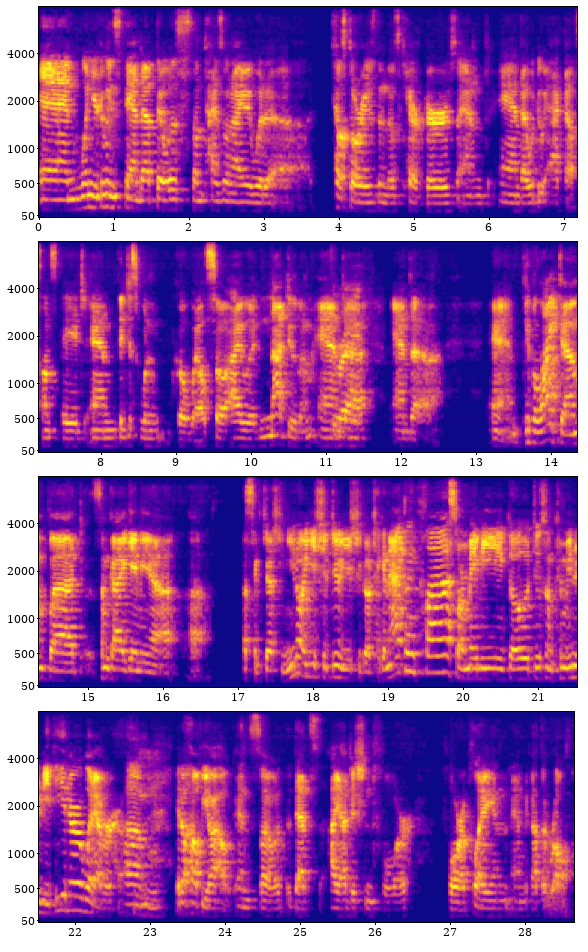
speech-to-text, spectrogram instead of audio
and when you're doing stand up, there was sometimes when I would uh, tell stories and those characters, and and I would do act outs on stage, and they just wouldn't go well. So I would not do them, and Right. uh, and uh, and people liked them, but some guy gave me a, a a suggestion. You know, what you should do. You should go take an acting class, or maybe go do some community theater, whatever. Um, Mhm. It'll help you out. And so that's I auditioned for for a play and, and got the role.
